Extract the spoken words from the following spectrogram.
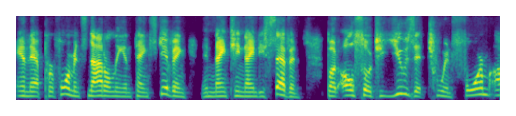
and that performance not only in Thanksgiving in 1997, but also to use it to inform our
